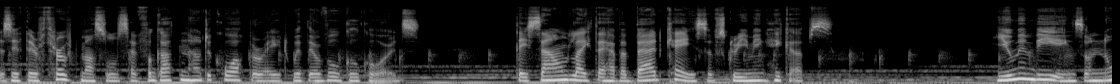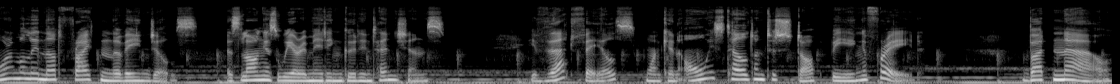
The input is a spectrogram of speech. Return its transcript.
as if their throat muscles have forgotten how to cooperate with their vocal cords. They sound like they have a bad case of screaming hiccups. Human beings are normally not frightened of angels, as long as we are emitting good intentions. If that fails, one can always tell them to stop being afraid. But now,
